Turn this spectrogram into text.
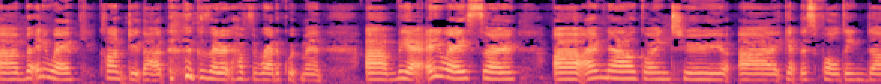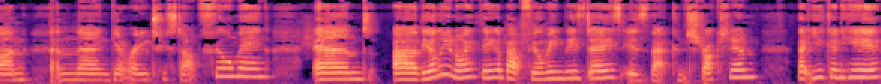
Um, but anyway, can't do that because I don't have the right equipment. Um, but yeah, anyway, so uh, I'm now going to uh, get this folding done and then get ready to start filming. And uh, the only annoying thing about filming these days is that construction that you can hear,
